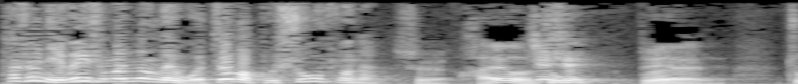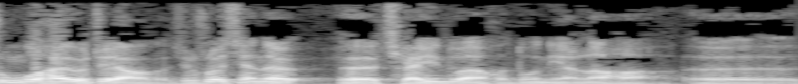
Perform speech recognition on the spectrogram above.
他说你为什么弄得我这么不舒服呢？是，还有就是对中国还有这样的，就是说现在呃前一段很多年了哈，呃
